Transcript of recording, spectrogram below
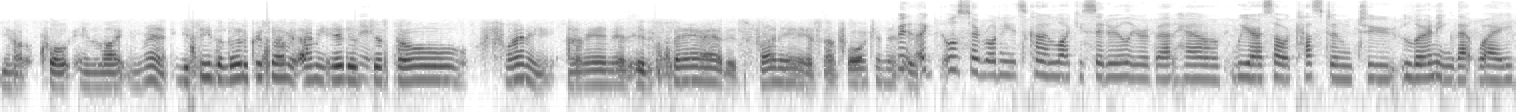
you know, quote enlightenment. You see the ludicrous of it. I mean, it is just so funny. I mean, it, it's sad, it's funny, it's unfortunate. But it's- also, Rodney, it's kind of like you said earlier about how we are so accustomed to learning that way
